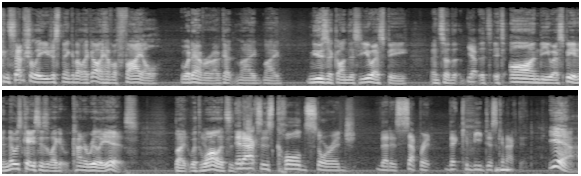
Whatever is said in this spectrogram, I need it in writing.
conceptually, you just think about like, oh, I have a file, whatever. I've got my my music on this USB, and so the, Yep. it's it's on the USB. And in those cases, like it kind of really is. But with wallets, it, It acts as cold storage that is separate that can be disconnected. yeah.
